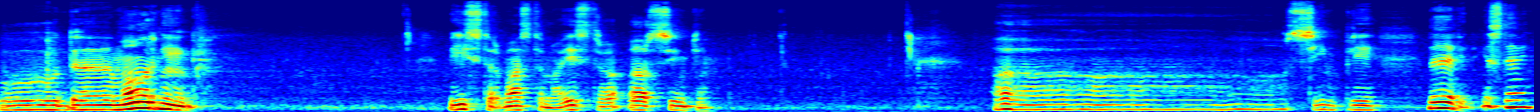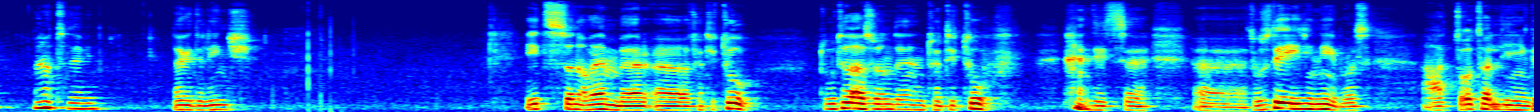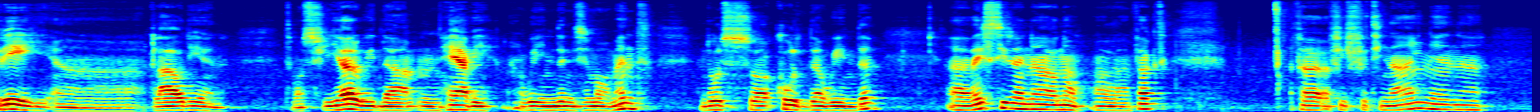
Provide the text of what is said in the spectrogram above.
Good morning, Mister, Master, Maestro, or simply. Or simply David. Yes, David. Why not David? David Lynch. It's November uh, 22, 2022, and it's uh, uh, Tuesday in Naples. A totally grey, uh, cloudy and atmosphere with um, heavy wind in this moment and also cold wind. Uh, very still right now, no, uh, in fact, 59 and uh,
